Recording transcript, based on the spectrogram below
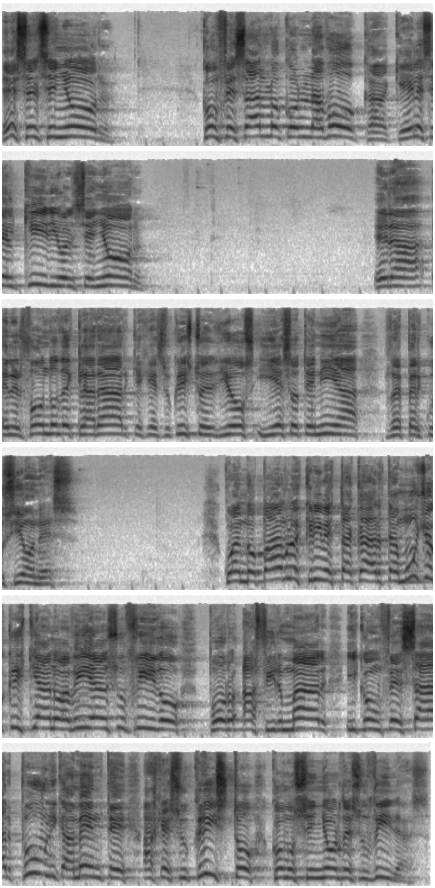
es el Señor, confesarlo con la boca, que Él es el Quirio, el Señor, era en el fondo declarar que Jesucristo es Dios y eso tenía repercusiones. Cuando Pablo escribe esta carta, muchos cristianos habían sufrido por afirmar y confesar públicamente a Jesucristo como Señor de sus vidas.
